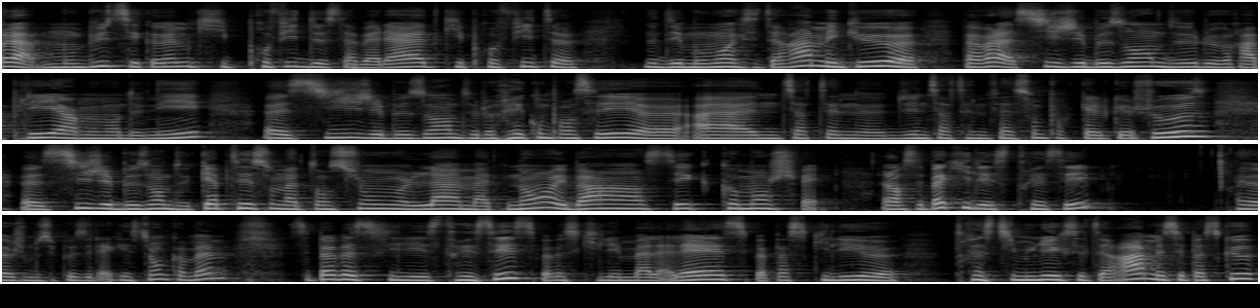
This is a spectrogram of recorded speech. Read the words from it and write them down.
voilà, mon but c'est quand même qu'il profite de sa balade, qu'il profite des moments, etc. Mais que, bah voilà, si j'ai besoin de le rappeler à un moment donné, si j'ai besoin de le récompenser d'une certaine façon pour quelque chose. Euh, si j'ai besoin de capter son attention là maintenant, et eh ben c'est comment je fais. Alors c'est pas qu'il est stressé. Euh, je me suis posé la question quand même. C'est pas parce qu'il est stressé, c'est pas parce qu'il est mal à l'aise, c'est pas parce qu'il est euh, très stimulé, etc. Mais c'est parce que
